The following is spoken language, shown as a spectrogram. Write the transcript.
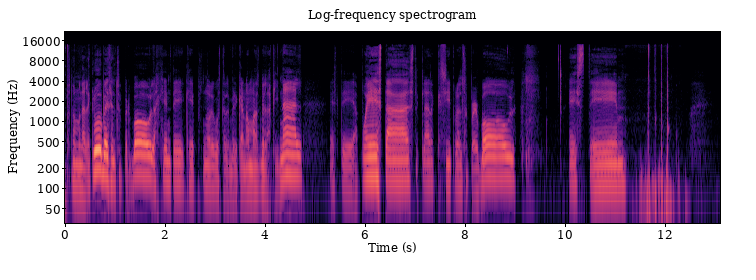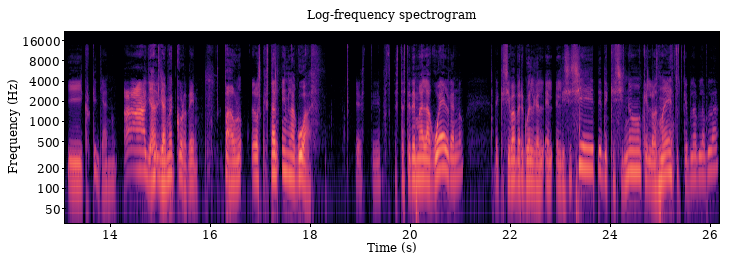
pues todo el mundo de clubes, el Super Bowl, la gente que pues, no le gusta el americano más ve la final, este, apuestas, claro que sí, por el Super Bowl, este, y creo que ya no, ah, ya, ya me acordé, para uno, los que están en la UAS, este, pues, está este tema de la huelga, ¿no? De que si va a haber huelga el, el, 17, de que si no, que los maestros, que bla, bla, bla.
